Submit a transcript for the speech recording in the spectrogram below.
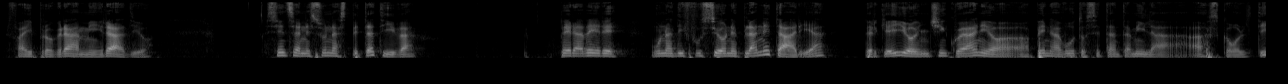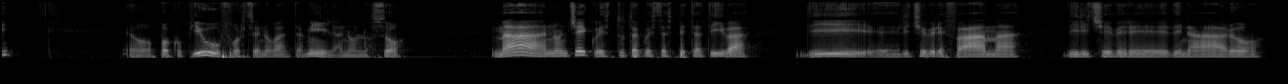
Fai programmi radio senza nessuna aspettativa per avere una diffusione planetaria perché io in cinque anni ho appena avuto 70.000 ascolti o poco più forse 90.000 non lo so ma non c'è quest tutta questa aspettativa di eh, ricevere fama di ricevere denaro.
